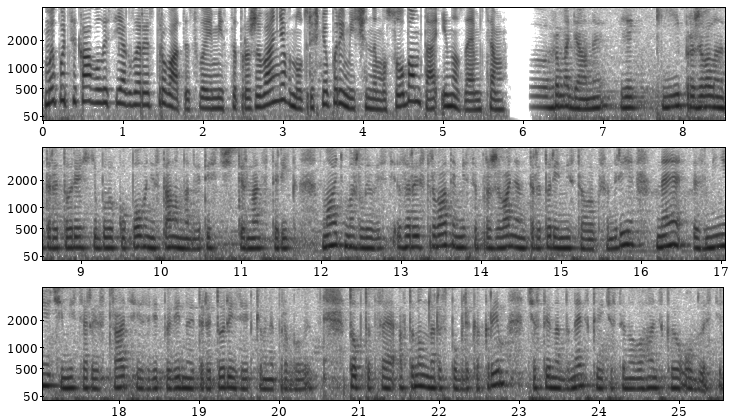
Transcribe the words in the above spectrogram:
Ми поцікавились, як зареєструвати своє місце проживання внутрішньо переміщеним особам та іноземцям. Громадяни, які проживали на територіях, які були окуповані станом на 2014 рік, мають можливість зареєструвати місце проживання на території міста Олександрія, не змінюючи місце реєстрації з відповідної території, звідки вони прибули. Тобто це Автономна Республіка Крим, частина Донецької, частина Луганської області.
